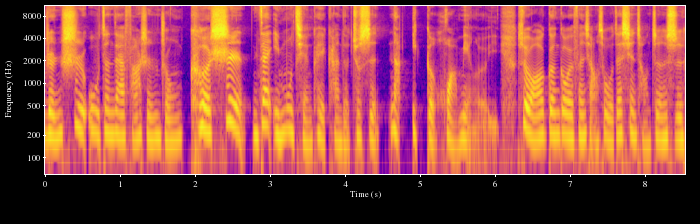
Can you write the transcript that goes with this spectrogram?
人事物正在发生中，可是你在荧幕前可以看的就是那一个画面而已。所以我要跟各位分享，是我在现场真的是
